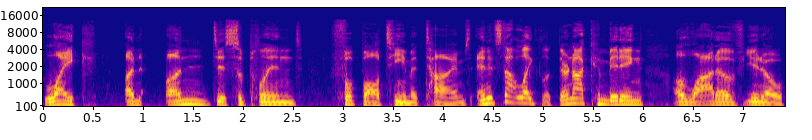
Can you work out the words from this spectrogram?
like an undisciplined football team at times. And it's not like, look, they're not committing a lot of, you know,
